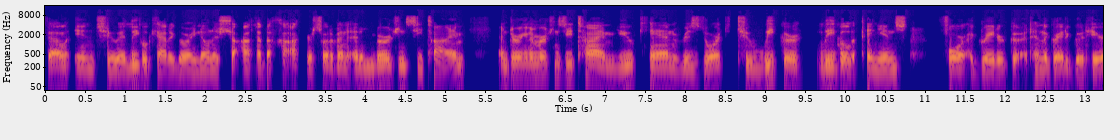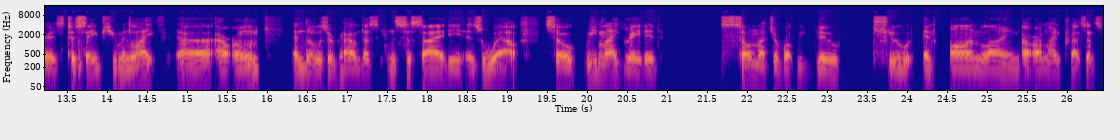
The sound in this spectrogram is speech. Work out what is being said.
fell into a legal category known as Sha'at HaDachak, or sort of an, an emergency time. And during an emergency time, you can resort to weaker legal opinions for a greater good. And the greater good here is to save human life, uh, our own and those around us in society as well. So we migrated so much of what we do to an online our online presence.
